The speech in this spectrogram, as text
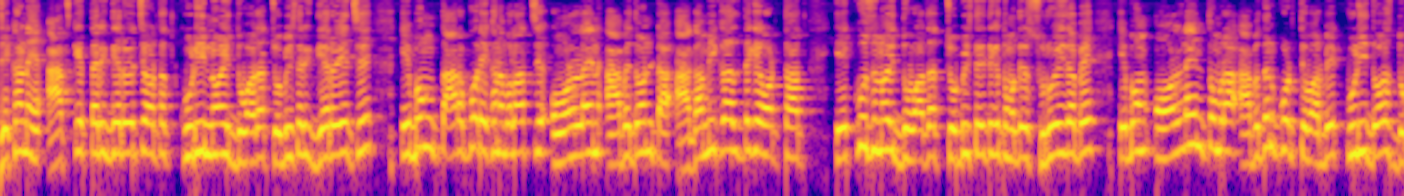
যেখানে আজকের তারিখ দেওয়া রয়েছে, অর্থাৎ কুড়ি নয় দু তারিখ দেওয়া রয়েছে। এবং তারপর এখানে বলা হচ্ছে অনলাইন আবেদনটা আগামীকাল থেকে, অর্থাৎ একুশ নয় দু তারিখ থেকে তোমাদের শুরু হয়ে যাবে। এবং অনলাইন তোমরা আবেদন করতে পারবে কুড়ি দশ দু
